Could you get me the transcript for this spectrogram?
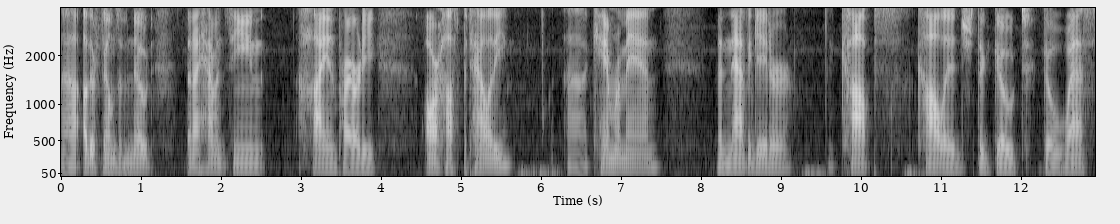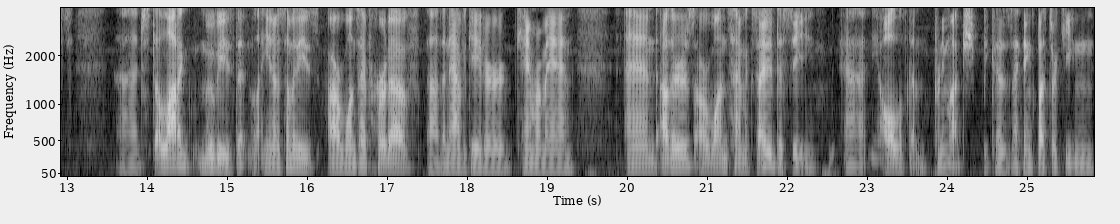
Uh, other films of note that I haven't seen high in priority are Hospitality, uh, Cameraman, The Navigator, Cops, College, The Goat, Go West. Uh, just a lot of movies that, you know, some of these are ones I've heard of uh, The Navigator, Cameraman, and others are ones I'm excited to see. Uh, all of them, pretty much, because I think Buster Keaton.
